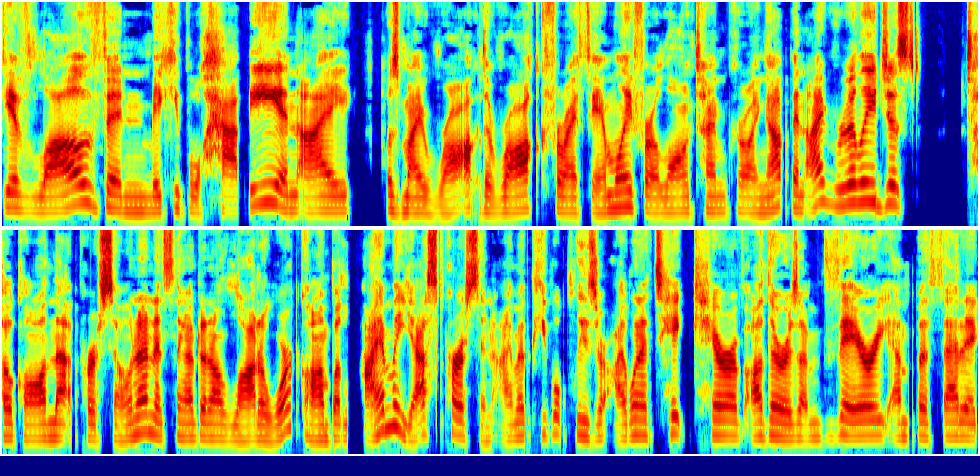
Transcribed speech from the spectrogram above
give love and make people happy. And I was my rock, the rock for my family for a long time growing up. And I really just took on that persona and it's something I've done a lot of work on, but I'm a yes person. I'm a people pleaser. I want to take care of others. I'm very empathetic.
